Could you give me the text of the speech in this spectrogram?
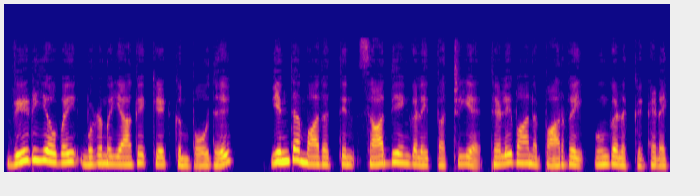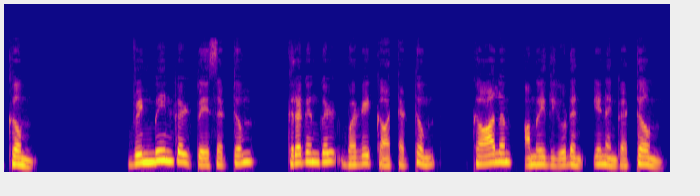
வீடியோவை முழுமையாக கேட்கும்போது இந்த மாதத்தின் சாத்தியங்களைப் பற்றிய தெளிவான பார்வை உங்களுக்கு கிடைக்கும். விண்மீன்கள் பேசட்டும் கிரகங்கள் வழிகாட்டட்டும் காலம் அமைதியுடன் இணங்கட்டும்.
